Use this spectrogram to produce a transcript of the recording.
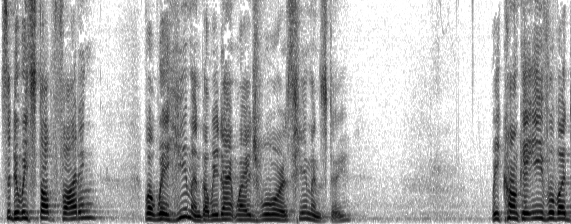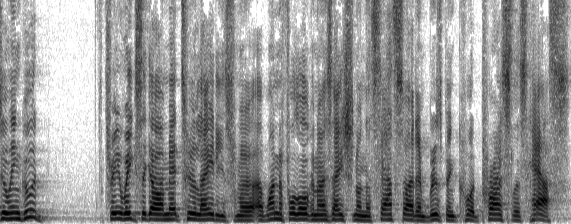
So, do we stop fighting? Well, we're human, but we don't wage war as humans do. We conquer evil by doing good. Three weeks ago, I met two ladies from a, a wonderful organisation on the south side in Brisbane called Priceless House.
